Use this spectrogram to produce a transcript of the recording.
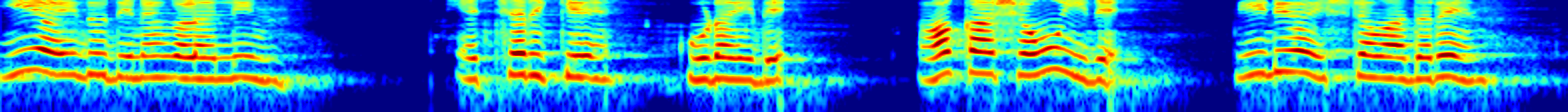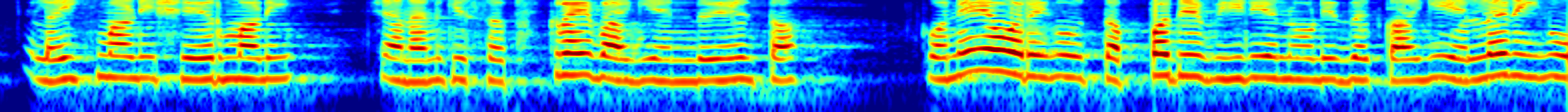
ಈ ಐದು ದಿನಗಳಲ್ಲಿ ಎಚ್ಚರಿಕೆ ಕೂಡ ಇದೆ. ಅವಕಾಶವೂ ಇದೆ. ವಿಡಿಯೋ ಇಷ್ಟವಾದರೆ ಲೈಕ್ ಮಾಡಿ, ಶೇರ್ ಮಾಡಿ, ಚಾನಲ್ಗೆ ಸಬ್ಸ್ಕ್ರೈಬ್ ಆಗಿ ಎಂದು ಹೇಳ್ತಾ, ಕೊನೆಯವರೆಗೂ ತಪ್ಪದೇ ವಿಡಿಯೋ ನೋಡಿದ್ದಕ್ಕಾಗಿ ಎಲ್ಲರಿಗೂ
